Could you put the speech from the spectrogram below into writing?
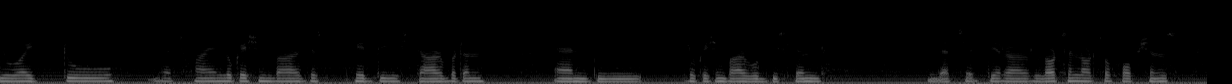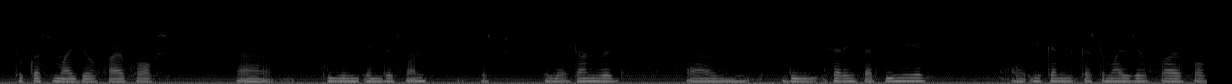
UI 2 that's fine. Location bar just hit the star button and the location bar would be slimmed. That's it. There are lots and lots of options to customize your Firefox uh, theme in this one. Just we are done with um, the settings that we need. Uh, you can customize your Firefox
